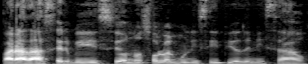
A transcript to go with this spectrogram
para dar servicio no solo al municipio de Nizao,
